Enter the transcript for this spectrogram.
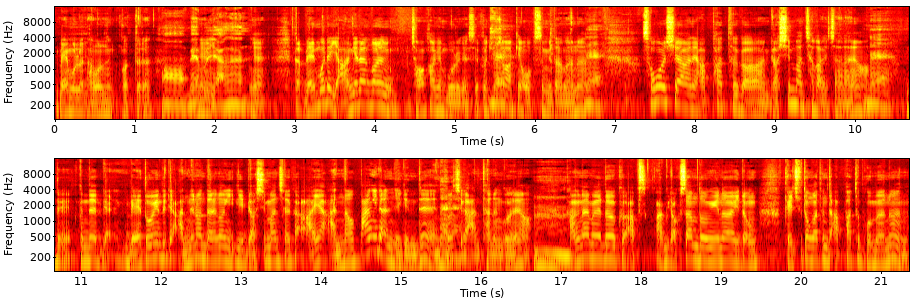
매물로 나오는 것들은. 어, 매물 예. 양은 예. 그러니까 매물의 양이라는 거는 정확하게 모르겠어요. 네. 추정할 게 없습니다만은 네. 서울시 안에 아파트가 몇십만 채가 있잖아요. 네. 근데 근데 매, 매도인들이 안 내놓는다는 건 이게 몇십만 채가 아예 안 나온 빵이라는 얘기인데 네. 그렇지가 않다는 거예요. 음. 강남에도 그 앞, 앞- 역삼동이나 이런 대치동 같은 데 아파트 보면은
